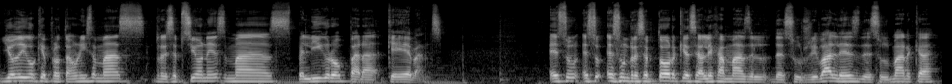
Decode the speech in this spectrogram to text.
yo digo que protagoniza más recepciones, más peligro para que Evans es un, receptor que se aleja más de, sus rivales, de su marca.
